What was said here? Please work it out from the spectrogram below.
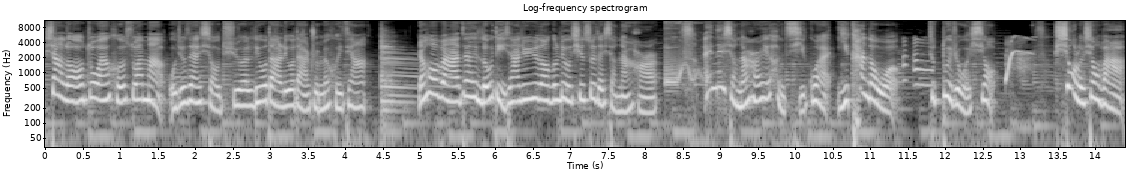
下楼做完核酸嘛，我就在小区溜达溜达，准备回家。然后吧，在楼底下就遇到个六七岁的小男孩儿。这，小男孩也很奇怪，一看到我就对着我笑，笑了笑吧，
